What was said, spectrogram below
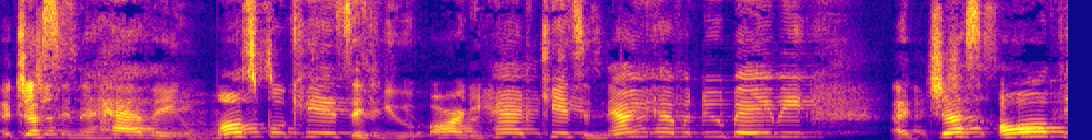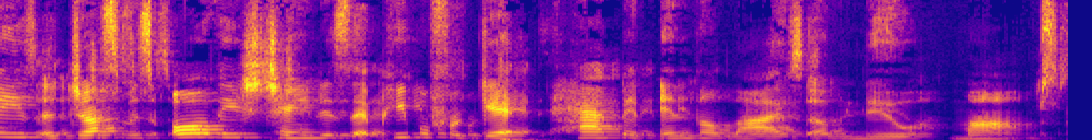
adjusting to having multiple kids if you already had kids and now you have a new baby. Adjust all these adjustments, all these changes that people forget happen in the lives of new moms.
